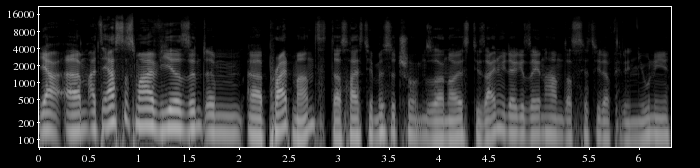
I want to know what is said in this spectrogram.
ja, ähm, als erstes Mal, wir sind im äh, Pride Month. Das heißt, ihr müsstet schon unser neues Design wieder gesehen haben, das jetzt wieder für den Juni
